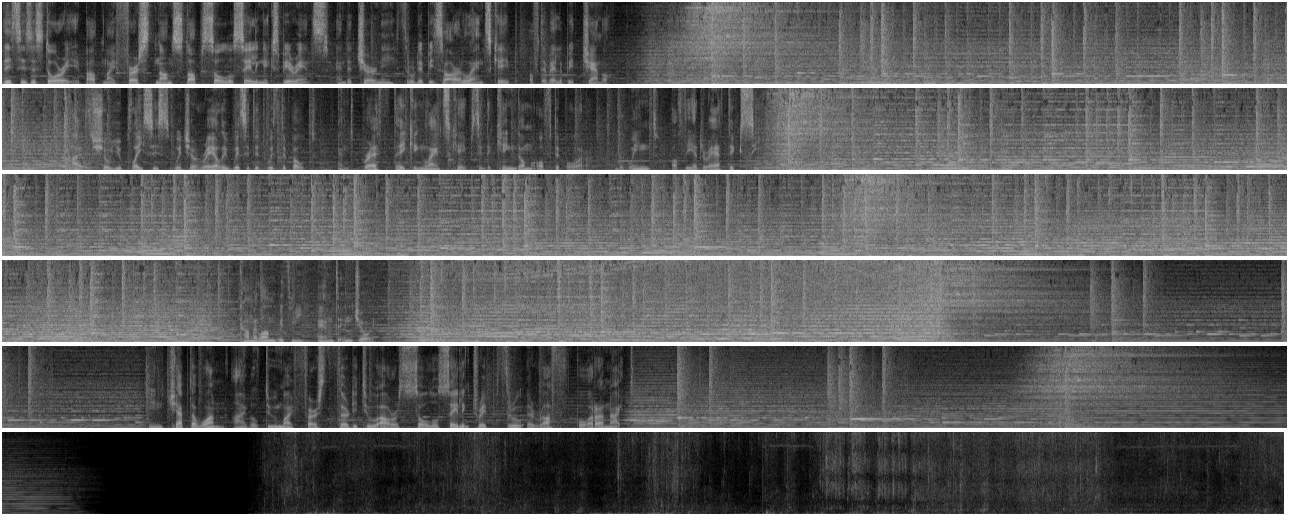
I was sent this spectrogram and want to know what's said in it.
This is a story about my first non-stop solo sailing experience and a journey through the bizarre landscape of the Velebit Channel. I'll show you places which are rarely visited with the boat and breathtaking landscapes in the kingdom of the the wind of the Adriatic Sea. Along with me and enjoy. In chapter 1 I will do my first 32 hours solo sailing trip through a rough Bora night.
